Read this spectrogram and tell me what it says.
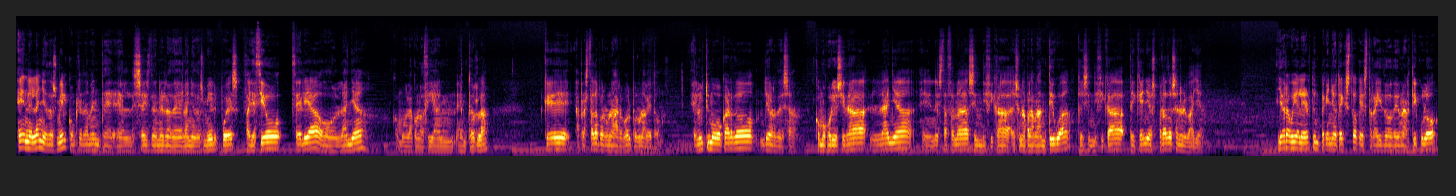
en el año 2000, concretamente el 6 de enero del año 2000, pues falleció Celia o Laña, como la conocían en Torla, que aplastada por un árbol, por un abeto el último bocardo de Ordesa. Como curiosidad, laña en esta zona significa, es una palabra antigua que significa pequeños prados en el valle. Y ahora voy a leerte un pequeño texto que he extraído de un artículo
